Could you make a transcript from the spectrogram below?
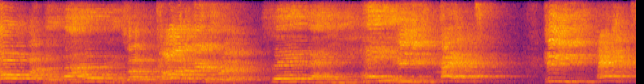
Lord, the God of the Israel, God of Israel. said that he hated. He hate. He hate.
